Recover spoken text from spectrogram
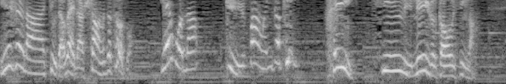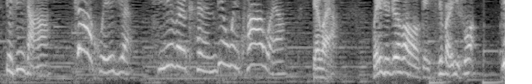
于是呢就在外边上了个厕所，结果呢只放了一个屁，嘿，心里那个高兴啊，就心想啊，这回去媳妇儿肯定会夸我呀。结果呀，回去之后给媳妇儿一说，结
